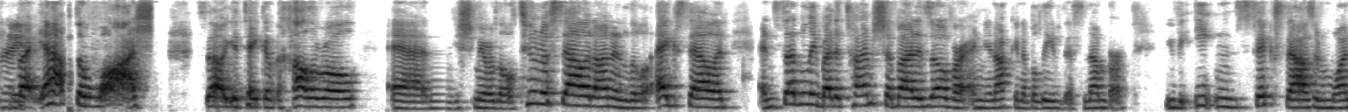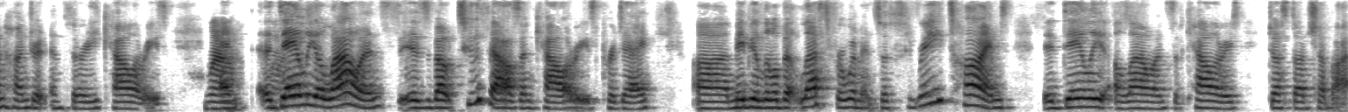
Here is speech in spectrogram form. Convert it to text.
Right. But you have to wash. So you take a challah roll and you smear a little tuna salad on and a little egg salad. And suddenly, by the time Shabbat is over, and you're not going to believe this number, you've eaten 6,130 calories. Wow. And a wow. daily allowance is about 2,000 calories per day, uh, maybe a little bit less for women. So, three times the daily allowance of calories just on Shabbat.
